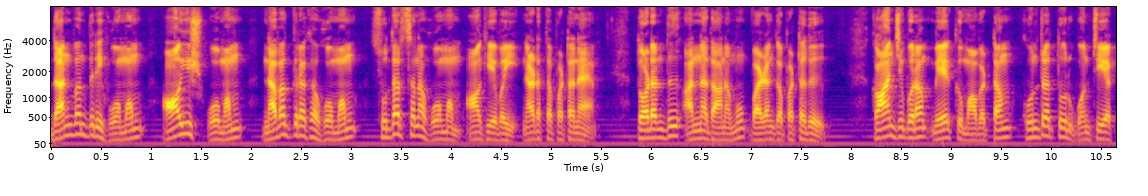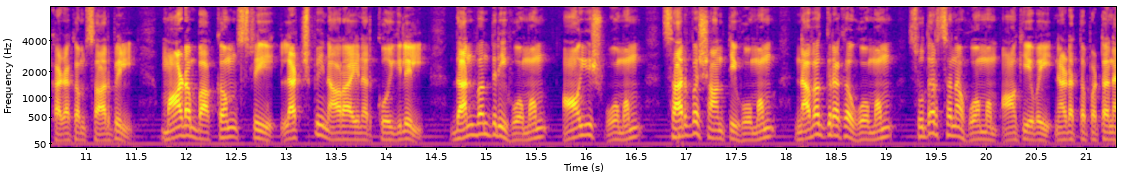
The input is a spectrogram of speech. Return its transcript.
தன்வந்திரி ஹோமம் ஆயுஷ் ஹோமம் நவக்கிரக ஹோமம் சுதர்சன ஹோமம் ஆகியவை நடத்தப்பட்டன. தொடர்ந்து அன்னதானமும் வழங்கப்பட்டது. காஞ்சிபுரம் மேற்கு மாவட்டம் குன்றத்தூர் ஒன்றிய கழகம் சார்பில் மாடம்பாக்கம் ஸ்ரீ லட்சுமி நாராயணர் கோயிலில் தன்வந்திரி ஹோமம் ஆயுஷ் ஹோமம் சர்வசாந்தி ஹோமம் நவக்கிரக ஹோமம் சுதர்சன ஹோமம் ஆகியவை நடத்தப்பட்டன.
